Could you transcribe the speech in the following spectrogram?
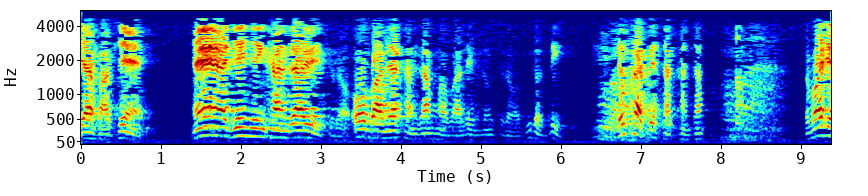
जा ပါဖြင့်အဲအချင်းချင်းခံစားရဆိုတော့ဩဘာများခံစားမှာပါလိမ့်မလို့ဆိုတော့အခုတော့သိဒုက္ခသစ္စာခံစားသဘောကျ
